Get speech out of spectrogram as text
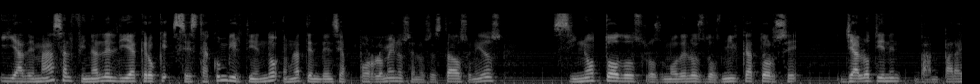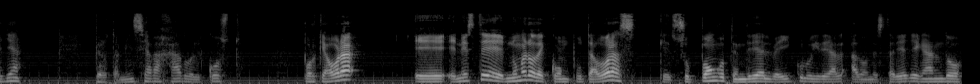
Y, y además, al final del día, creo que se está convirtiendo en una tendencia, por lo menos en los Estados Unidos, si no todos los modelos 2014 ya lo tienen, van para allá. Pero también se ha bajado el costo. Porque ahora, eh, en este número de computadoras que supongo tendría el vehículo ideal, a donde estaría llegando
